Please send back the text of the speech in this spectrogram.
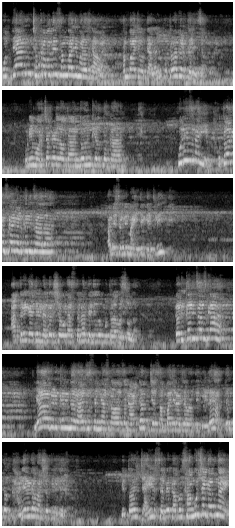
उद्यान छत्रपती संभाजी महाराज नाव आहे. अंबाजी उद्यान आणि पुतळा गडकरीचा. कुणी मोर्चा काढला होता आंदोलन केलं होतं का? कुणीच नाही. पुतळा कसं काय गडकरीचा आला? आम्ही सगळी माहिती घेतली. आत्रे काहीतरी नगरसेवक असताना त्यांनी जो पुतळा बसवला. गडकरीचाच का? या गडकरीनं राजसन्यास नावाचं नाटक जे संभाजीराजावरती लिहिलंय अत्यंत घाणेरड्या भाषेत लिहिलंय. हे जाहीर सभेत आपण सांगू शकत नाही.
